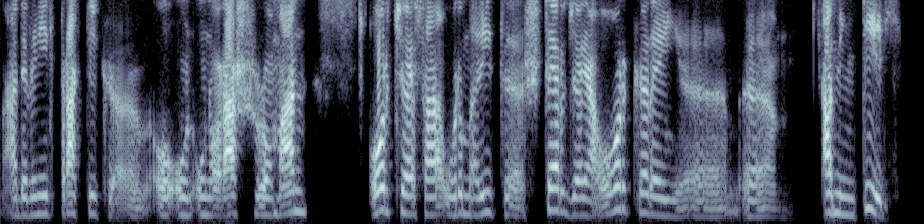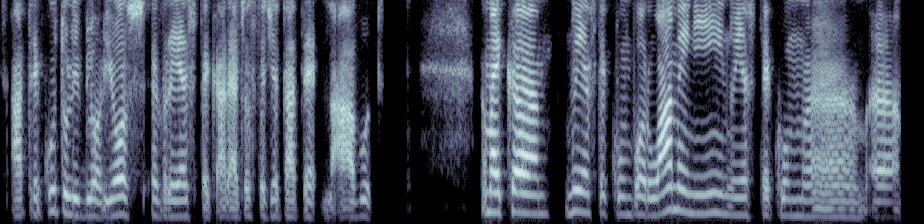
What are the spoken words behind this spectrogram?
a devenit practic un, un oraș roman. Orice s-a urmărit ștergerea oricărei amintiri a trecutului glorios evreiesc pe care această cetate l-a avut. Numai că nu este cum vor oamenii, nu este cum uh, uh,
